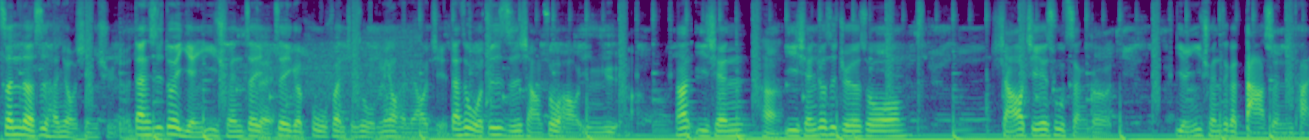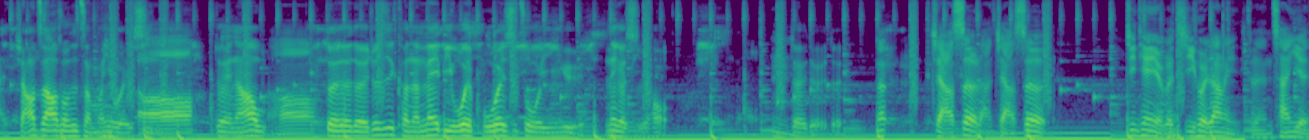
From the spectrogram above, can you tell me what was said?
真的是很有兴趣的，但是对演艺圈这这个部分，其实我没有很了解。但是我就是只是想做好音乐嘛。那以前嗯以前就是觉得说，想要接触整个演艺圈这个大生态，想要知道说是怎么一回事。哦对，然后哦，对对对，就是可能 maybe 我也不会是做音乐那个时候。嗯，对对对，那假设啦，假设今天有个机会让你可能参演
